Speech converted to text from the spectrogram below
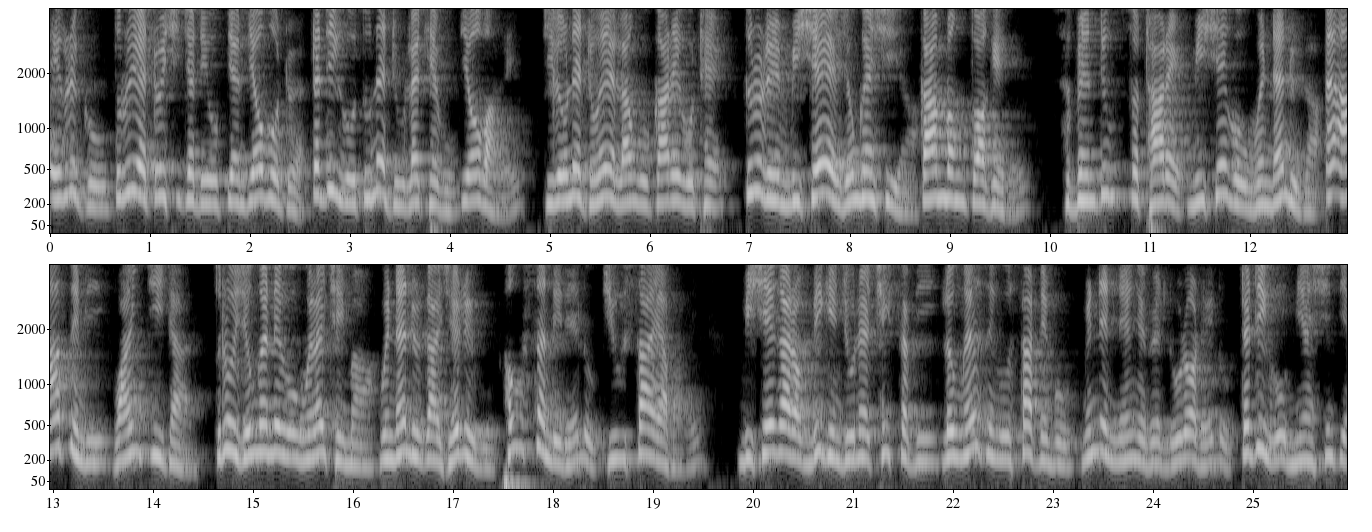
အေဂရစ်ကိုသူတို့ရဲ့တွေးရှိချက်တွေကိုပြန်ပြောဖို့အတွက်တတိကိုသူနဲ့တူလိုက်ခဲ့ဖို့ပြောပါတယ်ဒီလိုနဲ့ဒွန်းရဲ့လောင်းကိုကားတွေကိုထည့်သူတို့တွေမီရှဲရဲ့ရုံးခန်းရှိရာကားမောင်းသွားခဲ့တယ်စပင်တုစွတ်ထားတဲ့မီရှဲကိုဝန်ထမ်းတွေကအံ့အားသင့်ပြီးဝိုင်းကြည့်ကြတယ်သူတို့ရုံးခန်းတွေကိုဝင်လိုက်ချိန်မှာဝန်ထမ်းတွေကရဲတွေကိုဖုံးဆက်နေတယ်လို့ယူဆရပါတယ်မီရှဲကတော့မိခင်ဂျိုနဲ့ချိတ်ဆက်ပြီးလုပ်ငန်းစဉ်ကိုစတင်ဖို့မိနစ်နည်းငယ်ပဲလိုတော့တယ်လို့တတိကိုအမြန်ရှင်းပြ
